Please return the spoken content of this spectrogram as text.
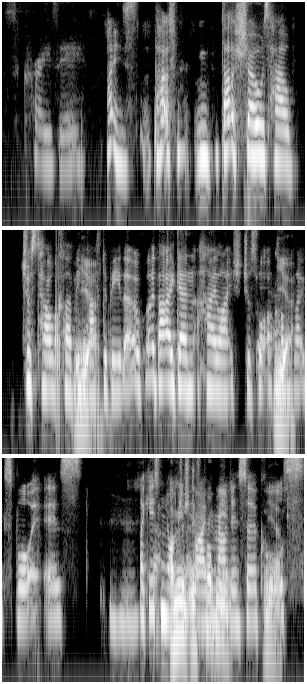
It's crazy. That is that's that shows how just how clever you have to be though. Like, That again highlights just what a Yeah. complex sport it is. Mhm. Like it's Yeah. not I mean, just it's driving around in circles.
